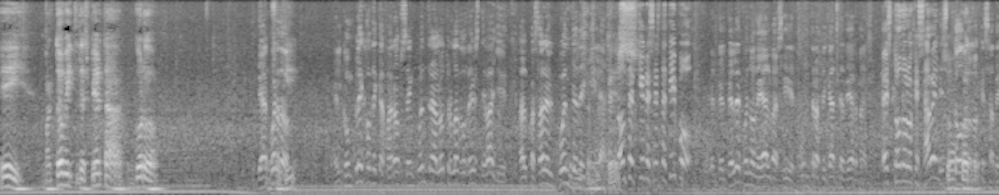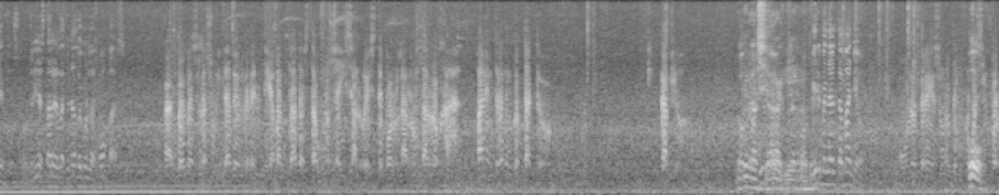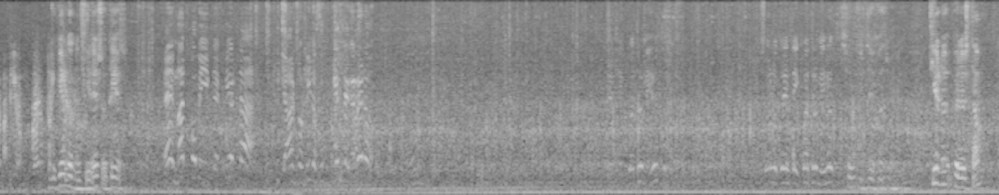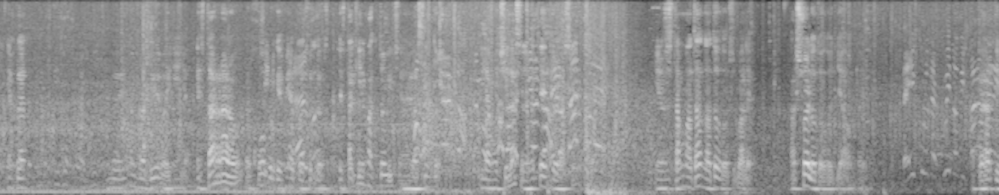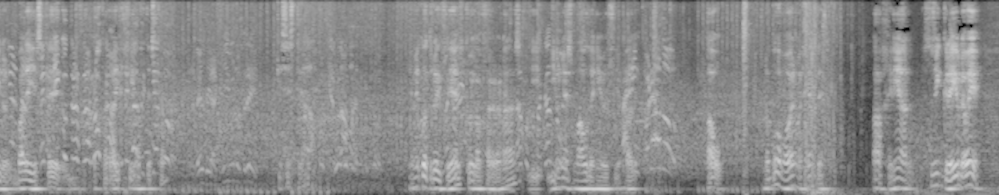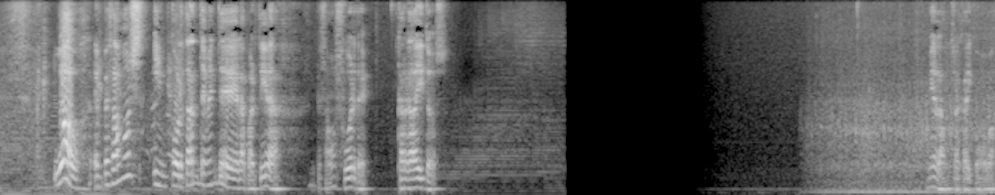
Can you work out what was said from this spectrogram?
¡Ey! McTovic, despierta, gordo. De acuerdo. El complejo de Kafarov se encuentra al otro lado de este valle, al pasar el puente de Gila. Entonces, ¿quién es este tipo? El del teléfono de Al-Basir, un traficante de armas. ¿Es todo lo que saben? Es Son todo cuatro. lo que sabemos. Podría estar relacionado con las bombas. A todas las unidades rebelde avanzada hasta 1-6 al oeste por la ruta roja. Han entrado en contacto. Cambio. No rasear aquí el rato. Confirmen el tamaño. 1-3, no tengo Oh. más información. Corto. Yo quiero conducir eso, tío. ¡Eh, Matkovic, despierta! ¿Ya has dormido suficiente, guerrero? 34 minutos. Solo 34 minutos. Solo 34 minutos. Tío, no, pero está en plan. un de vainilla. Está raro el juego porque, mira, por ejemplo, está aquí el McTovic en el asiento y la mochila se le mete dentro del asiento. Y nos están matando a todos, vale. Al suelo todos ya, hombre. ¡Vehículo descuido, A pegar tiros. Vale, y este. Esta raíz gigantesca. Rebelde aquí, 1-3. ¿Qué es este? M4 ICS con lanzagranadas y, y un Smaug de nivel 100, vale. No puedo moverme, gente. Ah, genial. Esto es increíble, oye. ¡Wow! Empezamos importantemente la partida. Empezamos fuerte. Cargaditos. Mira la track ahí cómo va.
